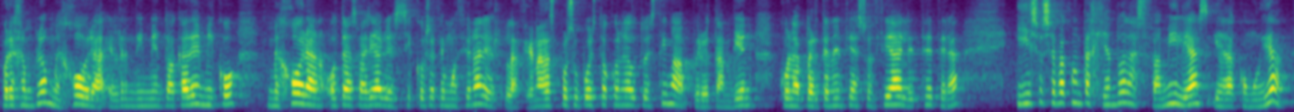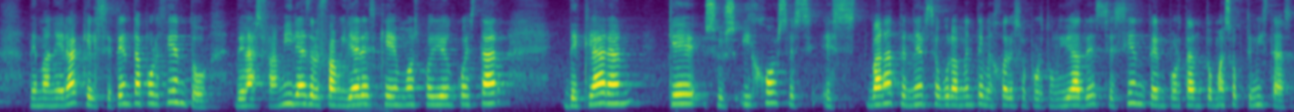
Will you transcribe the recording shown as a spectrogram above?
Por ejemplo, mejora el rendimiento académico, mejoran otras variables psicosocioemocionales relacionadas, por supuesto, con la autoestima, pero también con la pertenencia social, etcétera y eso se va contagiando a las familias y a la comunidad, de manera que el 70% de las familias, de los familiares que hemos podido encuestar, declaran que sus hijos van a tener seguramente mejores oportunidades, se sienten, por tanto, más optimistas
